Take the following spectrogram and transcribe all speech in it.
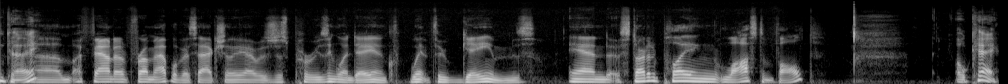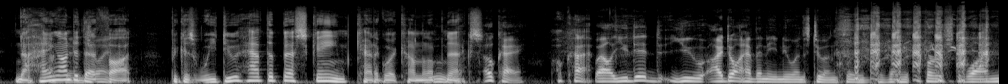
Okay. Um, I found it from AppleVis actually. I was just perusing one day and went through games and started playing Lost Vault. Okay. Now hang I've on to that thought because we do have the best game category coming up Ooh, next. Okay. Okay. Well, you did. You. I don't have any new ones to include. The very first one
